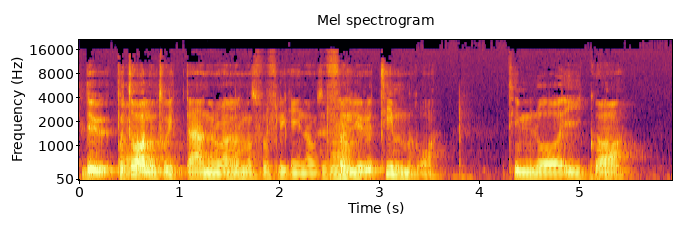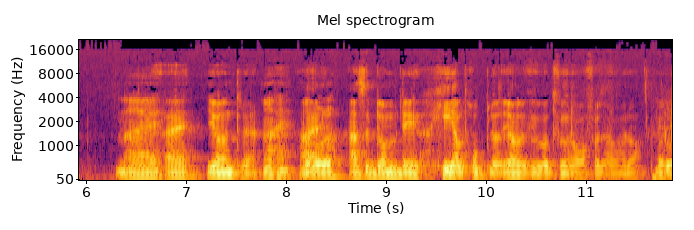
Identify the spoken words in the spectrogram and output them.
du, på tal om Twitter här nu då. Ja. Jag måste få flika in det också. Ja. Följer du Timrå? Timrå IK? Ja. Nej. Nej, gör inte det. Nej, vadå då? Alltså de, det är helt hopplöst. Jag var tvungen att avfölja dem idag. Vadå?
